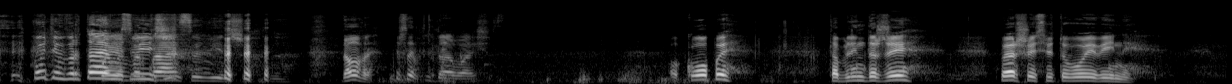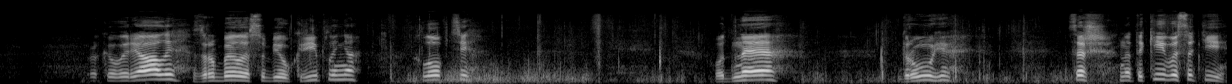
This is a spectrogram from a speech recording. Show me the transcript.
потім вертаємось в іншу. Повертаємося в іншу. Добре, пішли. Давай. окопи та бліндажі Першої світової війни. Проковиряли, зробили собі укріплення, хлопці. Одне, друге. Це ж на такій висоті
